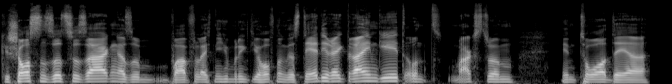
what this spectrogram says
geschossen sozusagen. Also war vielleicht nicht unbedingt die Hoffnung, dass der direkt reingeht und Markström im Tor der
